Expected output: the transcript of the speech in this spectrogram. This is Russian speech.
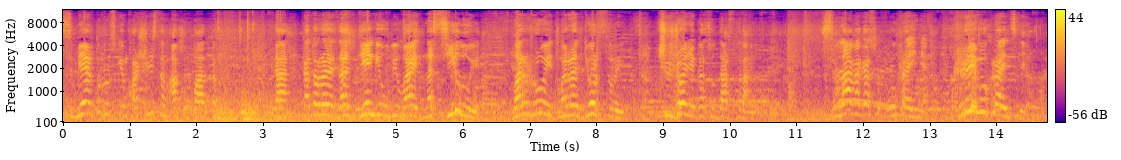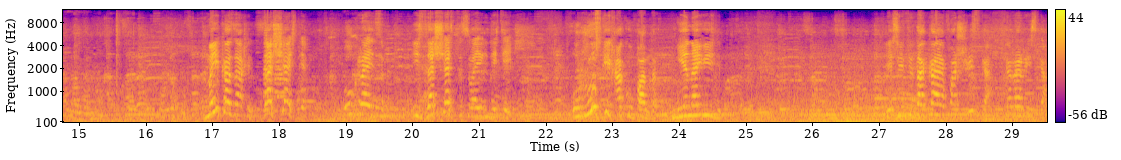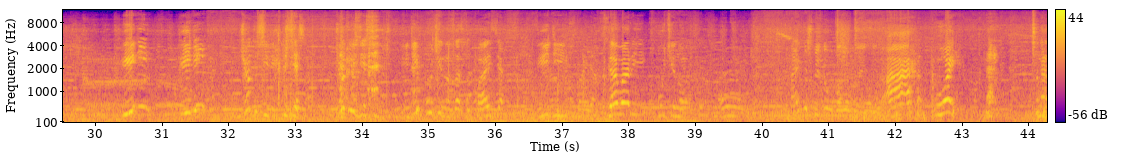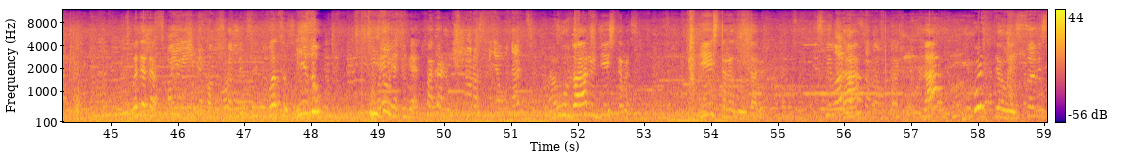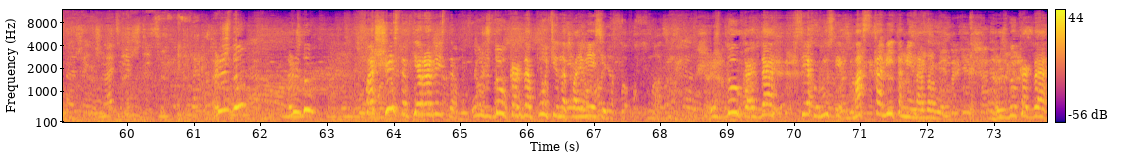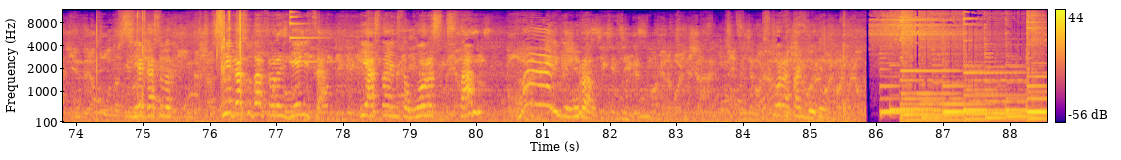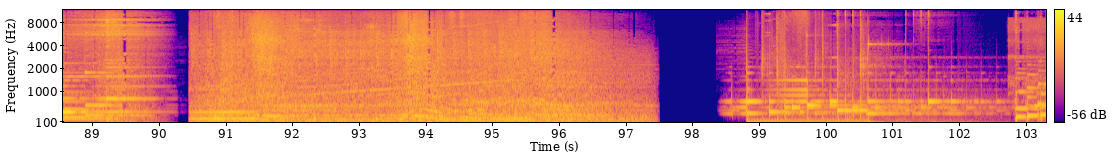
Смерть русским фашистам, оккупантам, да, которые за деньги убивает, насилует, ворует, мародерствует чужое государство. Слава Украине! Крым украинский! Мы, казахи, за счастье украинцев и за счастье своих детей. У русских оккупантов ненавидим. Если ты такая фашистка, террористка, иди, иди. Что ты сидишь здесь? Что ты здесь сидишь? Иди Путину заступайся. Иди, говори Путину. Знаете, что это уголовное дело? А, ой, на, на. Вот это, Свое имя подскажите. вот внизу, внизу я тебе покажу. Еще раз меня ударите. А Ударю 10 раз. 10 раз ударю. Сняла Да. ударила? Да? Пусть делает. Совестная женщина. А теперь ждите. Жду, жду. Фашистов, террористов. Жду, когда Путина повесит. Жду, когда всех русских московитами назовут. Жду, когда все, государ... все государства разделятся и останется город там Энергия, ура! Скоро так будет. Thank you.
